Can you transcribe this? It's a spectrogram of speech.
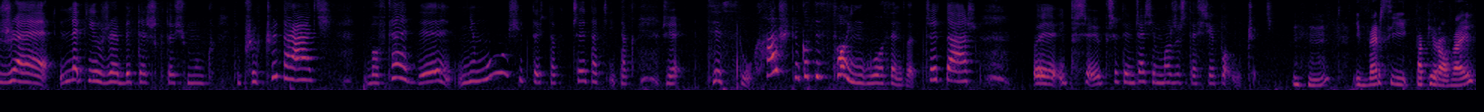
że lepiej, żeby też ktoś mógł to przeczytać, bo wtedy nie musi ktoś tak czytać i tak, że ty słuchasz, tylko ty swoim głosem zaczytasz yy, i przy, przy tym czasie możesz też się pouczyć. Mhm. I w wersji papierowej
